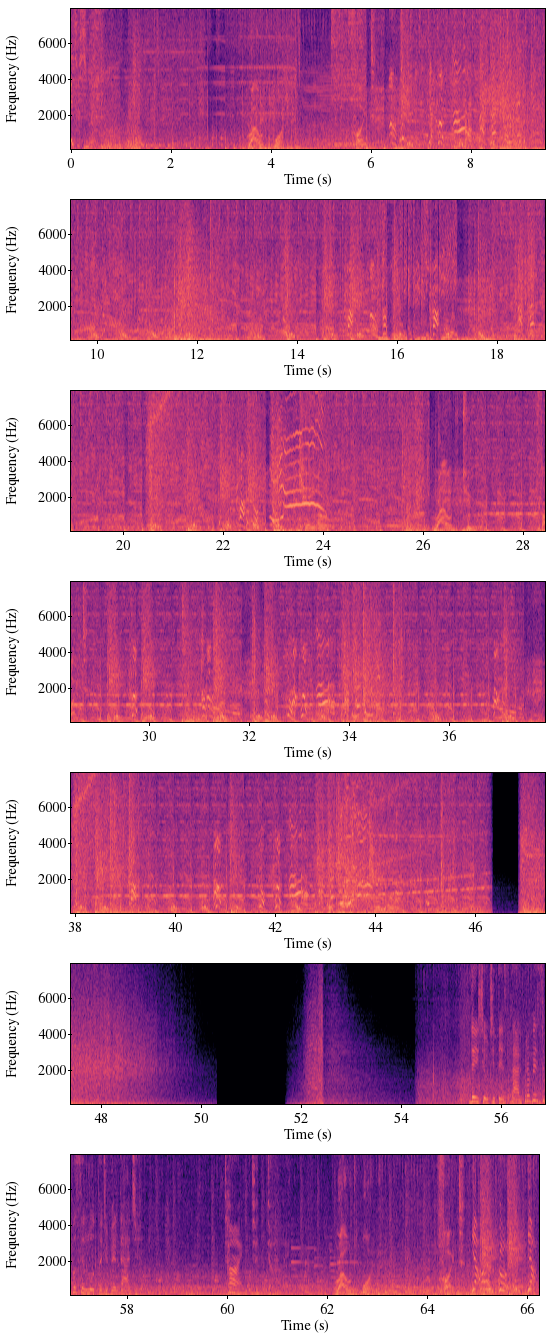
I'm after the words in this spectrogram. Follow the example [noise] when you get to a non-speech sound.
対処しますラウンド1ファイト KO Round 2 Fight Deixa eu te testar pra ver se você luta de verdade. Time to die. Round one. Fight. Ya! Ya!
